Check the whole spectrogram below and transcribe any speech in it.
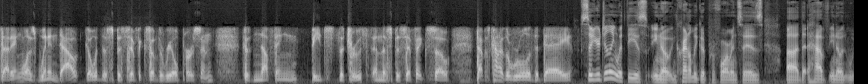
setting was when in doubt, go with the specifics of the real person because nothing beats the truth and the specifics. So that was kind of the rule of the day. So you're dealing with these, you know, incredibly good performances uh, that have, you know,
